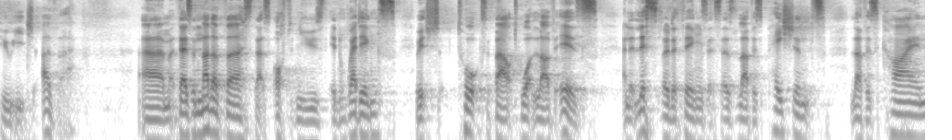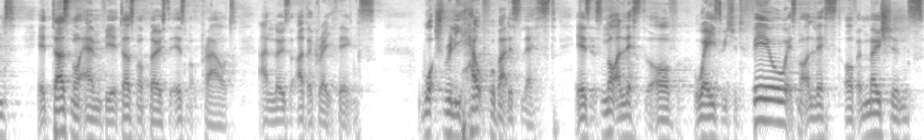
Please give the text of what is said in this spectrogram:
to each other. Um, there's another verse that's often used in weddings, which talks about what love is. And it lists a load of things. It says love is patient, love is kind, it does not envy, it does not boast, it is not proud, and loads of other great things. What's really helpful about this list is it's not a list of ways we should feel, it's not a list of emotions,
